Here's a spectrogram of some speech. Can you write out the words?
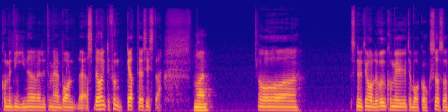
komedierna med lite de här barn. Alltså, det har inte funkat det sista. Nej. Och Snuten i Hollywood kommer ju tillbaka också. Så.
